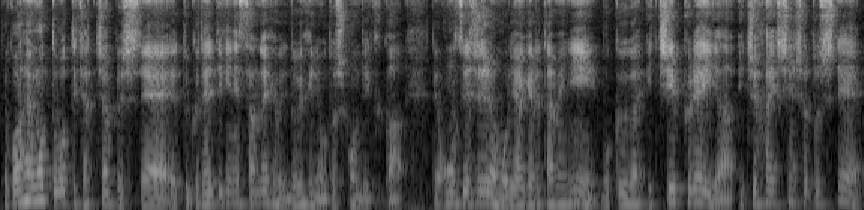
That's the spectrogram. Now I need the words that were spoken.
でこの辺もっともっとキャッチアップして、えっと、具体的にスタンド FM でどういうふうに落とし込んでいくか、で、音声市場を盛り上げるために、僕が一プレイヤー、一配信者として、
